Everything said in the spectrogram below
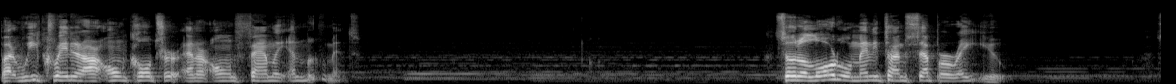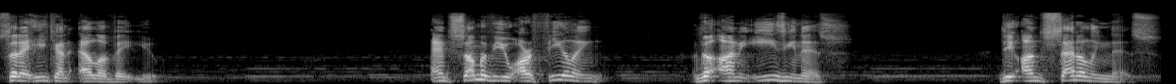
But we created our own culture and our own family and movement. So the Lord will many times separate you so that he can elevate you. And some of you are feeling the uneasiness, the unsettlingness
